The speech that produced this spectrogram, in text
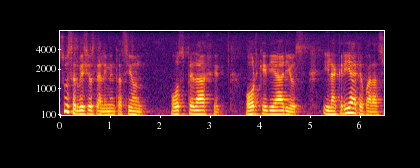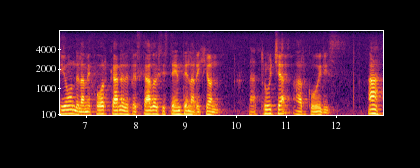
sus servicios de alimentación, hospedaje, orquidiarios y la cría y preparación de la mejor carne de pescado existente en la región la trucha arcoíris. Ah,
